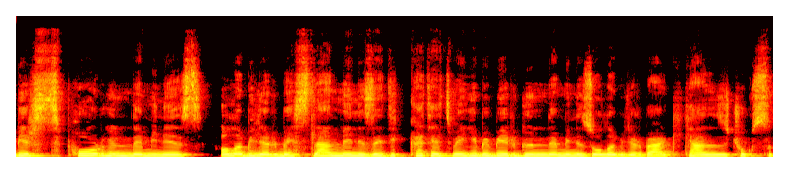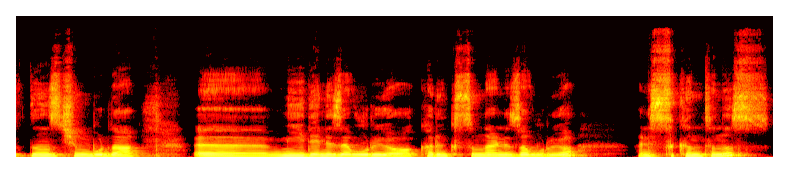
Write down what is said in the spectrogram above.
bir spor gündeminiz olabilir. Beslenmenize dikkat etme gibi bir gündeminiz olabilir. Belki kendinizi çok sıktığınız için burada e, midenize vuruyor, karın kısımlarınıza vuruyor. Hani sıkıntınız.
